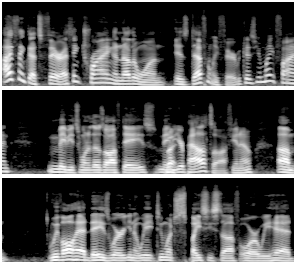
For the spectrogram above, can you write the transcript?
I think that's fair. I think trying another one is definitely fair because you might find maybe it's one of those off days. Maybe Right. your palate's off. You know, um, we've all had days where you know we ate too much spicy stuff, or we had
